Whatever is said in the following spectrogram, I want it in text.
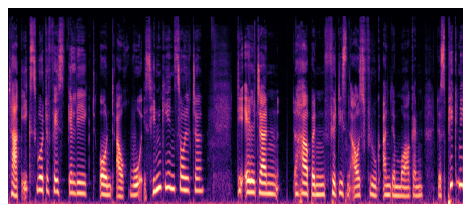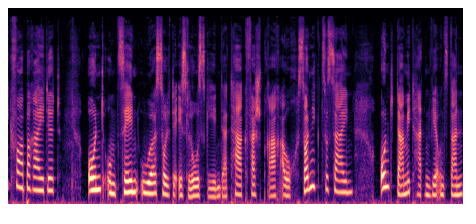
Tag X wurde festgelegt und auch wo es hingehen sollte. Die Eltern haben für diesen Ausflug an dem Morgen das Picknick vorbereitet und um 10 Uhr sollte es losgehen. Der Tag versprach auch sonnig zu sein und damit hatten wir uns dann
